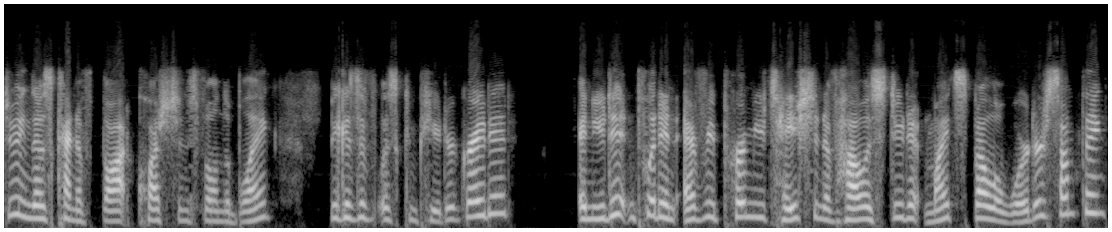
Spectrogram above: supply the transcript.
doing those kind of thought questions, fill in the blank, because if it was computer graded, and you didn't put in every permutation of how a student might spell a word or something,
